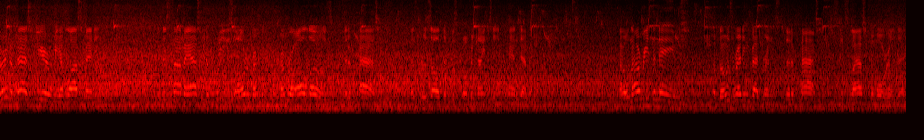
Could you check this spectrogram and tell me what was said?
During the past year, we have lost many. At this time, I ask you to please all remember, all those that have passed as a result of this COVID-19 pandemic. I will now read the names of those Reading veterans that have passed since last Memorial Day.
